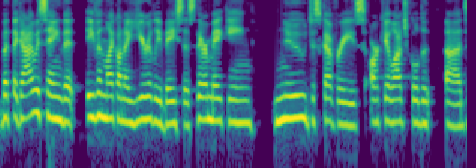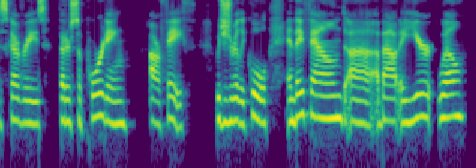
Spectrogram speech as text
But the guy was saying that even like on a yearly basis, they're making new discoveries, archaeological uh, discoveries that are supporting our faith, which is really cool. And they found uh, about a year. Well,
